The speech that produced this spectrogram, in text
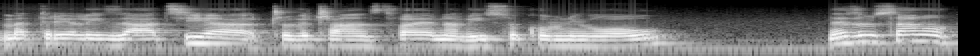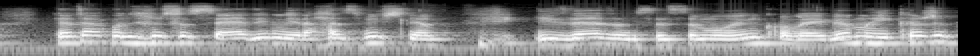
materializacija čovečanstva je na visokom nivou, Ne znam samo, ja tako nešto sedim i razmišljam i zezam se sa mojim kolegama i kažem,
